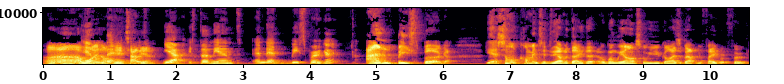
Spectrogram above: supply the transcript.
Ah, why And not? The Italian. Yeah, Italian and then beef burger. And Beast Burger. Yeah, someone commented the other day that uh, when we asked all you guys about your favourite food,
